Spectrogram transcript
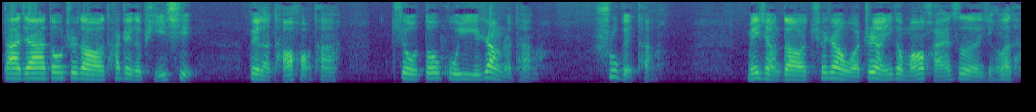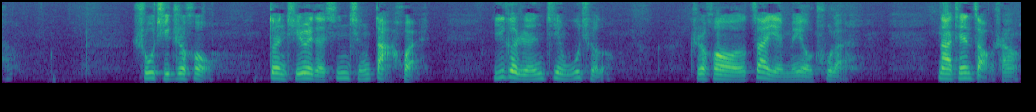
大家都知道他这个脾气。为了讨好他，就都故意让着他，输给他。没想到却让我这样一个毛孩子赢了他。输棋之后，段祺瑞的心情大坏，一个人进屋去了。之后再也没有出来。那天早上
